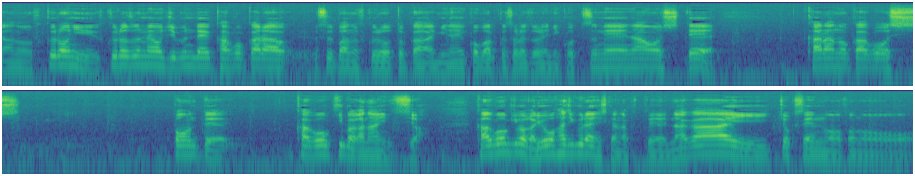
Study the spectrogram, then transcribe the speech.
あの袋に袋詰めを自分でカゴからスーパーの袋とかみんなエコバッグそれぞれにこう詰め直して空のカゴをポンってカゴ置き場がないんですよ。カゴ置き場が両端ぐらいにしかなくて長い一直線のその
